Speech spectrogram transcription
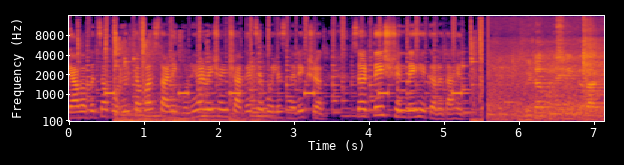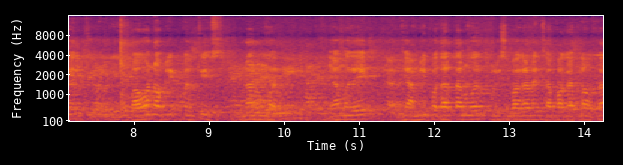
याबाबतचा पुढील तपास स्थानिक गुन्हे अन्वेषण शाखेचे पोलीस निरीक्षक सतेश शिंदे हे करत आहेत. विटा पोलीस बावन्न ऑब्लिक पंचवीस गुन्हा नंबर. यामध्ये जे अंमली पदार्थांवर पोलीस विभागाने छापा घातला होता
